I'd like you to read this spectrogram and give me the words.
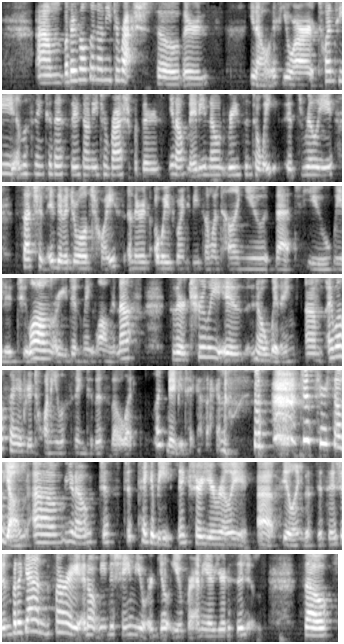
Um, but there's also no need to rush. So there's you know, if you are 20 and listening to this, there's no need to rush, but there's, you know, maybe no reason to wait. It's really such an individual choice. And there's always going to be someone telling you that you waited too long or you didn't wait long enough. So there truly is no winning. Um, I will say, if you're 20 listening to this, though, like, like maybe take a second just you're so young um you know just just take a beat make sure you're really uh feeling this decision but again sorry i don't mean to shame you or guilt you for any of your decisions so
